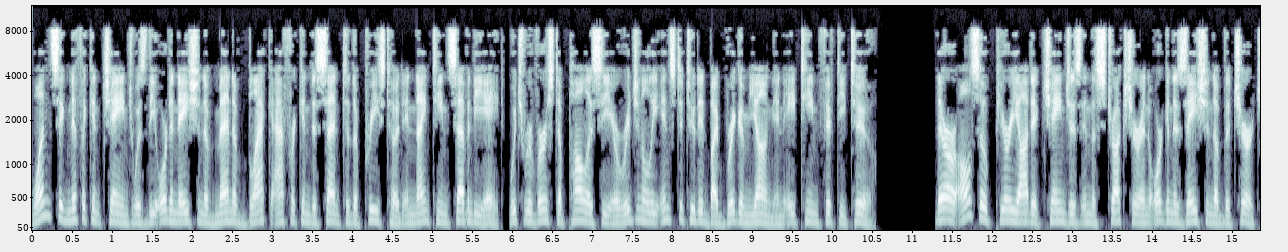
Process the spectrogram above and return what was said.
One significant change was the ordination of men of black African descent to the priesthood in 1978, which reversed a policy originally instituted by Brigham Young in 1852. There are also periodic changes in the structure and organization of the Church,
